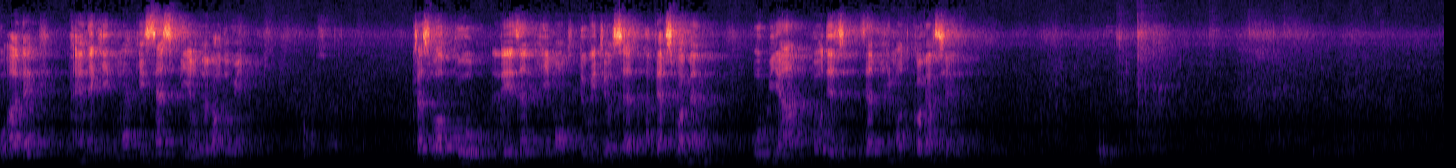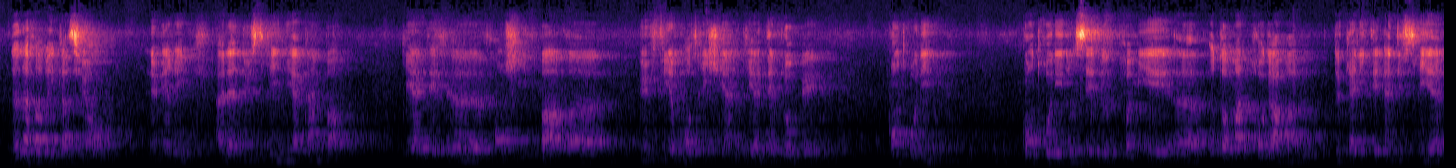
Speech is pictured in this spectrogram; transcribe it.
ou avec un équipement qui s'inspire de l'Arduino. Que ce soit pour les imprimantes do it yourself, à faire soi-même, ou bien pour des imprimantes commerciales. de la fabrication numérique à l'industrie, il n'y a qu'un pas qui a été euh, franchi par euh, une firme autrichienne qui a développé Controlino. Controlino, c'est le premier euh, automate programmable de qualité industrielle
